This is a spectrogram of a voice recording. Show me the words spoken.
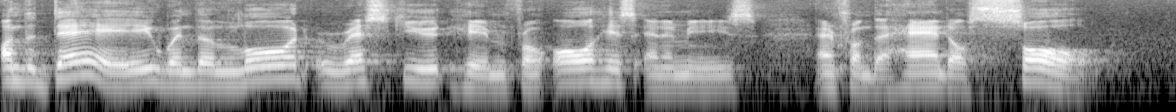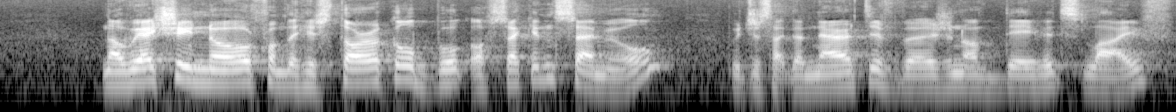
on the day when the Lord rescued him from all his enemies and from the hand of Saul. Now, we actually know from the historical book of 2 Samuel, which is like the narrative version of David's life,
